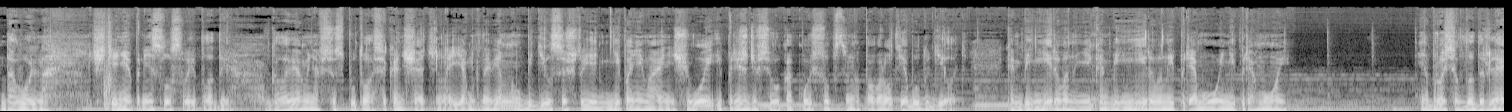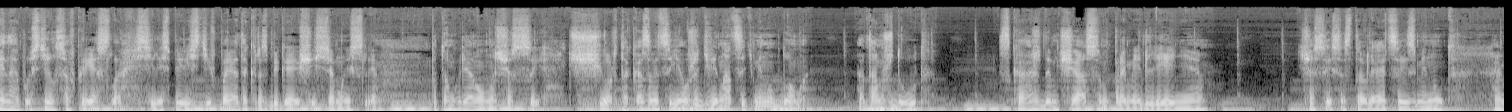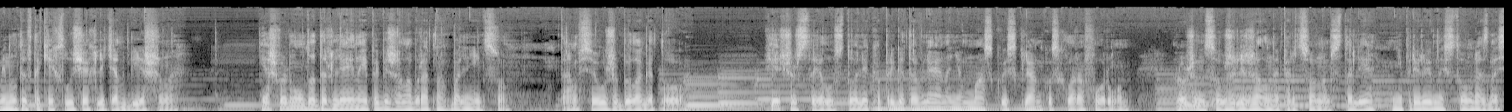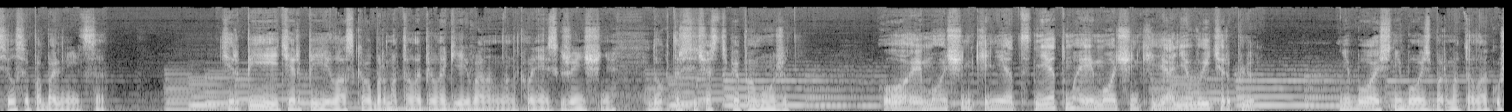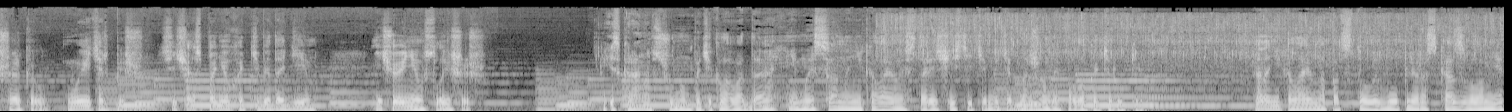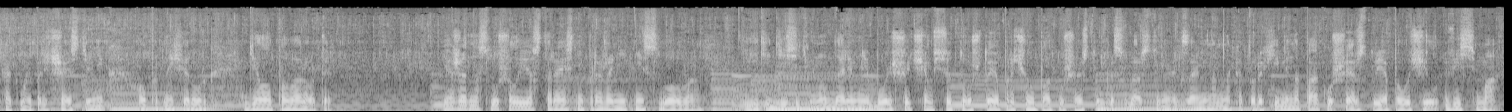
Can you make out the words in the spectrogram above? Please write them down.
Довольно. Чтение принесло свои плоды. В голове у меня все спуталось окончательно, и я мгновенно убедился, что я не понимаю ничего, и прежде всего, какой, собственно, поворот я буду делать. Комбинированный, некомбинированный, прямой, непрямой – я бросил Додерляйна и опустился в кресло, силясь привести в порядок разбегающиеся мысли. Потом глянул на часы. Черт, оказывается, я уже 12 минут дома. А там ждут. С каждым часом промедления... Часы составляются из минут, а минуты в таких случаях летят бешено. Я швырнул Додерляйна и побежал обратно в больницу. Там все уже было готово. Фельдшер стоял у столика, приготовляя на нем маску и склянку с хлороформом – Роженица уже лежала на операционном столе, непрерывный стон разносился по больнице. «Терпи, терпи», — ласково бормотала Пелагея Ивановна, наклоняясь к женщине. «Доктор сейчас тебе поможет». «Ой, моченьки нет, нет моей моченьки, я не вытерплю». «Не бойся, не бойся», — бормотала акушерка. «Вытерпишь. Сейчас понюхать тебе дадим. Ничего и не услышишь». Из крана с шумом потекла вода, и мы с Анной Николаевной стали чистить и мыть обнаженные по локоть руки. Анна Николаевна под стол и вопли рассказывала мне, как мой предшественник, опытный хирург, делал повороты. Я жадно слушал ее, стараясь не проронить ни слова. И эти 10 минут дали мне больше, чем все то, что я прочел по акушерству государственным экзаменам, на которых именно по акушерству я получил весьма.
